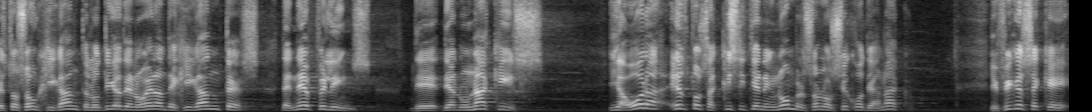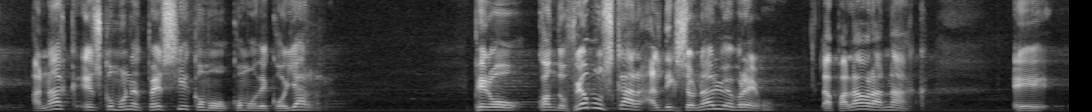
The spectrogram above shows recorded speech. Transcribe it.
Estos son gigantes, los días de Noé eran de gigantes, de Nefilins, de, de Anunnakis, y ahora estos aquí sí tienen nombre, son los hijos de Anac. Y fíjese que Anak es como una especie como, como de collar. Pero cuando fui a buscar al diccionario hebreo, la palabra Anak eh,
